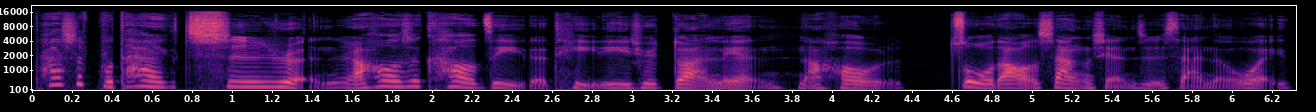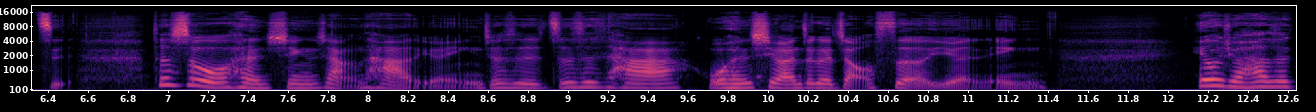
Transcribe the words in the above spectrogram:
他是不太吃人，然后是靠自己的体力去锻炼，然后做到上弦之三的位置，这是我很欣赏他的原因，就是这是他我很喜欢这个角色的原因，因为我觉得他是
